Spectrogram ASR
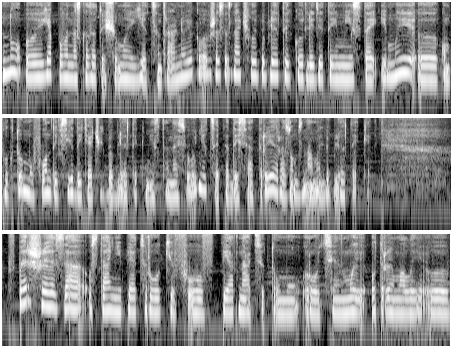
Ну, е, я повинна сказати, що ми є центральною, як ви вже зазначили, бібліотекою для дітей міста, і ми е, комплектуємо фонди всіх дитячих бібліотек міста. На сьогодні це 53 разом з нами бібліотеки. Вперше за останні 5 років, у 2015 році, ми отримали е,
